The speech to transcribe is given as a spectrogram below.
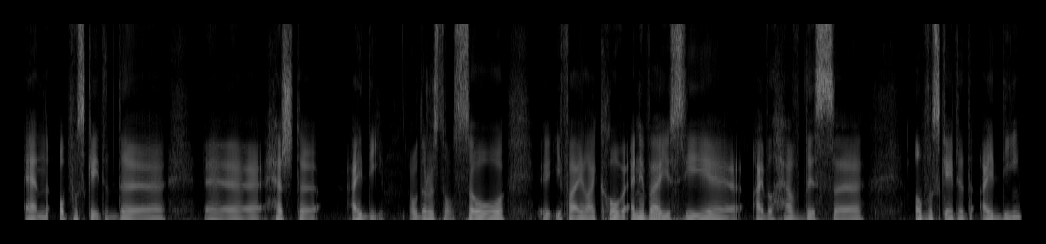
an obfuscated hashed ID of the resource. So if I like hover anywhere, you see uh, I will have this uh, obfuscated ID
